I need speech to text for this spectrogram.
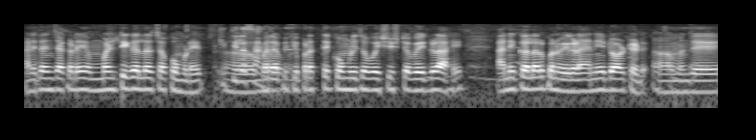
आणि त्यांच्याकडे मल्टी कलरच्या कोंबड्या आहेत. बऱ्यापैकी प्रत्येक कोंबडीचं वैशिष्ट्य वेगळं आहे आणि कलर पण वेगळा आहे आणि डॉटेड म्हणजे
